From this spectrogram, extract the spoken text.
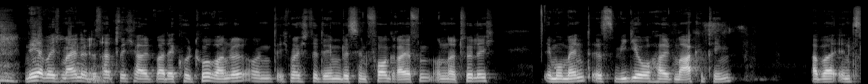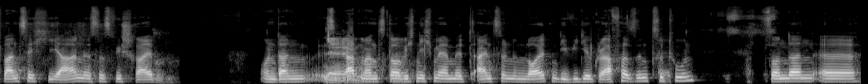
nee, aber ich meine, genau. das hat sich halt, war der Kulturwandel und ich möchte dem ein bisschen vorgreifen und natürlich, im Moment ist Video halt Marketing, aber in 20 Jahren ist es wie Schreiben. Und dann ja, hat man es, glaube ich, nicht mehr mit einzelnen Leuten, die Videographer sind, zu tun, sondern äh,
